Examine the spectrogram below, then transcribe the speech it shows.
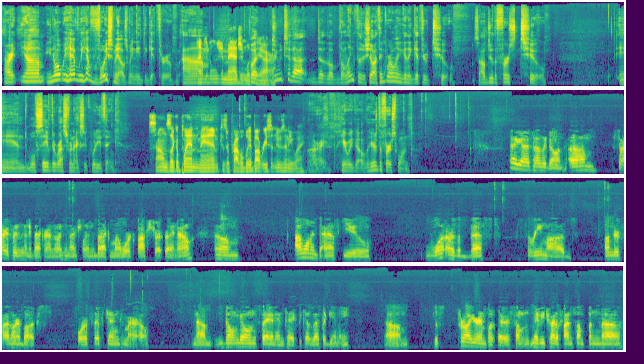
All right, um, you know what we have? We have voicemails we need to get through. Um, I can only imagine what but they are. due to the, the the the length of the show, I think we're only gonna get through two. So I'll do the first two, and we'll save the rest for next week. What do you think? Sounds like a plan, man, because they're probably about recent news anyway. All right, here we go. Here's the first one. Hey guys, how's it going? Um, sorry if there's any background noise. I'm actually in the back of my work box truck right now. Um, I wanted to ask you, what are the best three mods under 500 bucks for a fifth gen Camaro? Now, don't go and say an intake because that's a gimme. Um, just throw out your input there. Some maybe try to find something. Uh,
